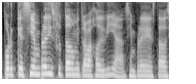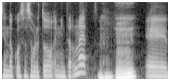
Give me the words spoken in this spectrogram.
Porque siempre he disfrutado mi trabajo de día, siempre he estado haciendo cosas, sobre todo en internet. Ujú. Ujú. Eh,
